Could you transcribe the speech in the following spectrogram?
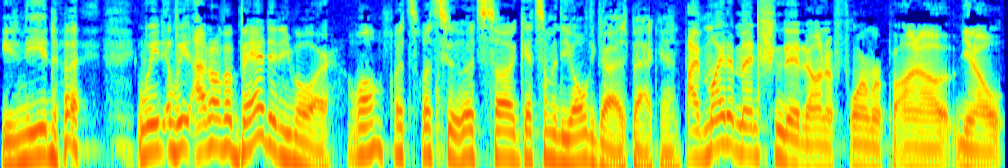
you need we, we I don't have a band anymore. Well, let's let's let's uh, get some of the old guys back in. I might have mentioned it on a former on a you know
